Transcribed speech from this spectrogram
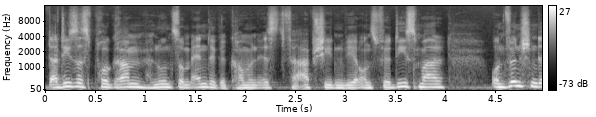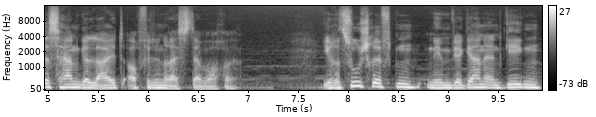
Da dieses Programm nun zum Ende gekommen ist, verabschieden wir uns für diesmal und wünschen des Herrn Geleit auch für den Rest der Woche. Ihre Zuschriften nehmen wir gerne entgegen.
